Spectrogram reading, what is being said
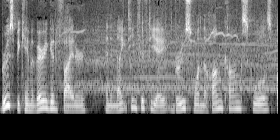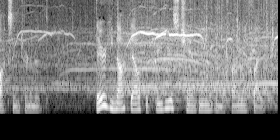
Bruce became a very good fighter, and in 1958, Bruce won the Hong Kong Schools boxing tournament. There, he knocked out the previous champion in the final fight.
